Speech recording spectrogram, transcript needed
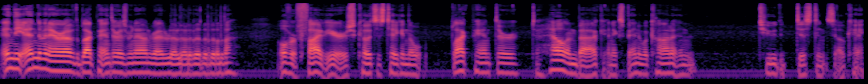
In the end of an era of the Black Panther is renowned, over five years, Coates has taken the Black Panther to hell and back and expanded Wakanda and to the distance. Okay,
